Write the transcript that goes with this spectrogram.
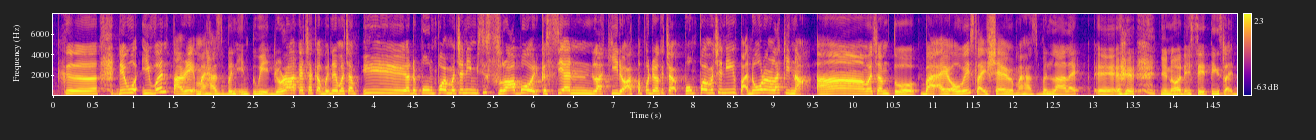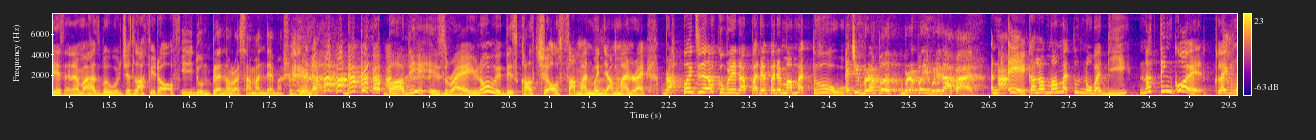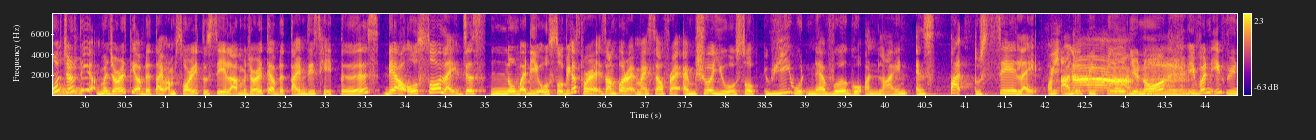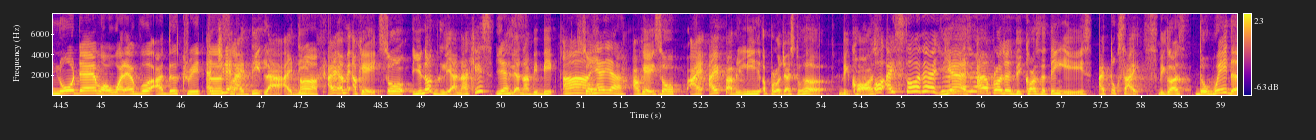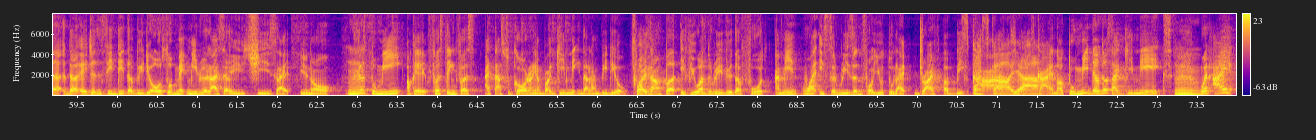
They would even tarik my husband into it. Diorang akan cakap benda macam, eh ada perempuan macam ni mesti serabut. Kesian laki dia. Ataupun dia akan cakap, perempuan macam ni tak ada orang laki nak. Ah, macam tu. But I always like share with my husband lah. Like, eh, you know, they say things like this and then my husband would just laugh it off. You don't plan or like saman them. the thing about it is right You know with this culture of saman menyaman right Berapa je aku boleh dapat daripada mamat tu Actually berapa berapa you boleh dapat? Ah. Eh kalau mamat tu nobody Nothing kot Like majority Majority of the time I'm sorry to say lah Majority of the time These haters They are also like Just nobody also. Because for example right Myself right I'm sure you also We would never go online And start to say like On Fitnah. other people You know Hmm. Even if you know them Or whatever Other creators Actually, I did lah. I did. Ah. I, I mean, okay. So you know Liana case? Yes. Liana Bibip. Ah, so, yeah, yeah. Okay, so I I publicly apologize to her because. Oh I saw that yeah, Yes, yeah, I apologize because the thing is, I took sides because the way the the agency did the video also made me realize that eh, she's like, you know, Mm. because to me, okay, first thing first, I tak suka orang yang buat gimmick dalam video. For Okay. example, if you want to review the food, I mean, what is the reason for you to like drive a big Sports car, sports yeah. Mm. car? And all? To me, those are gimmicks. When I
